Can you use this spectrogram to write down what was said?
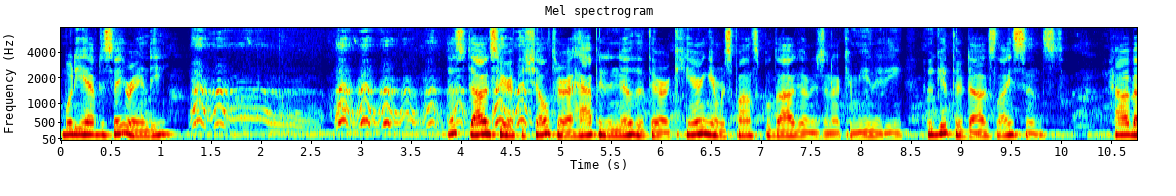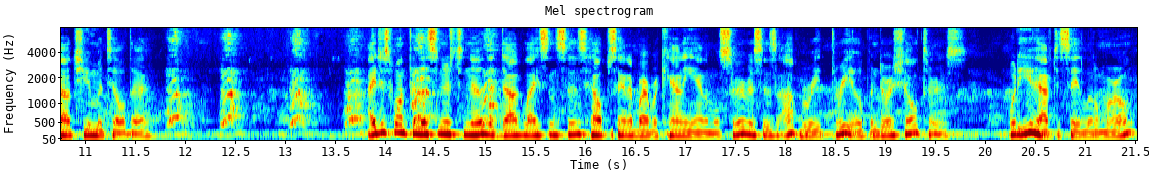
What do you have to say, Randy? Us dogs here at the shelter are happy to know that there are caring and responsible dog owners in our community who get their dogs licensed. How about you, Matilda? I just want the listeners to know that dog licenses help Santa Barbara County Animal Services operate three open door shelters. What do you have to say, little Merle?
